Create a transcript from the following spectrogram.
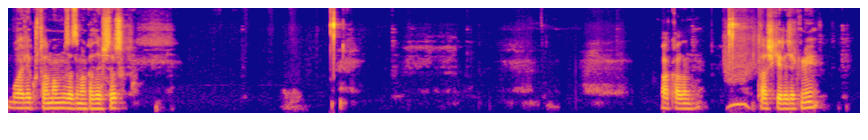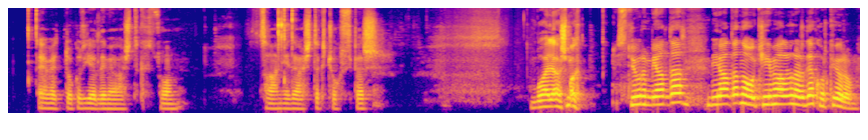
Bu hale kurtarmamız lazım arkadaşlar. Bakalım taş gelecek mi? Evet 9 geldi ve açtık. Son saniyede açtık. Çok süper. Bu hali aşmak istiyorum bir yandan. Bir yandan da okeyimi alırlar diye korkuyorum.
